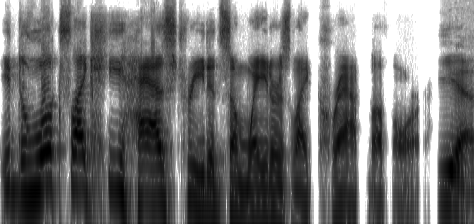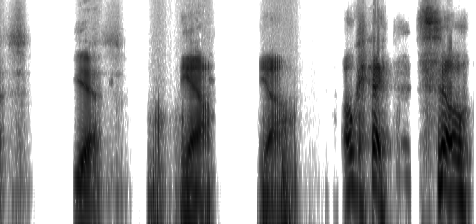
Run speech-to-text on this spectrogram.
It looks like he has treated some waiters like crap before. yes. Yes. Yeah, yeah. Okay, so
